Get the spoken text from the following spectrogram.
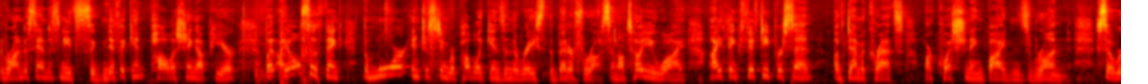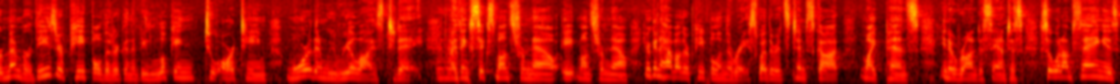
Ron DeSantis needs significant polishing up here. But I also think the more interesting Republicans in the race, the better for us. And I'll tell you why. I think 50% of Democrats are questioning Biden's run. So remember, these are people that are going to be looking to our team more than we realize today. Mm-hmm. I think six months from now, eight months from now, you're going to have other people in the race, whether it's Tim Scott, Mike Pence, you know, Ron DeSantis. So what I'm saying is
